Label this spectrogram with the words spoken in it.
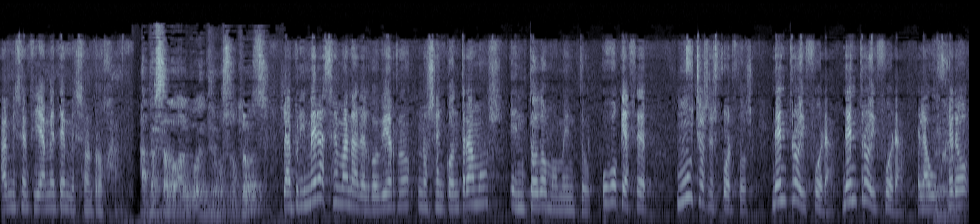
a mí sencillamente me sonroja. ¿Ha pasado algo entre vosotros? La primera semana del gobierno nos encontramos en todo momento. Hubo que hacer muchos esfuerzos, dentro y fuera, dentro y fuera. El agujero,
